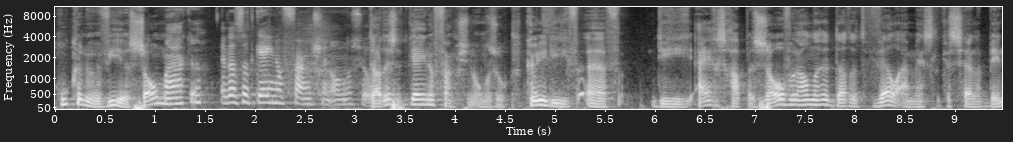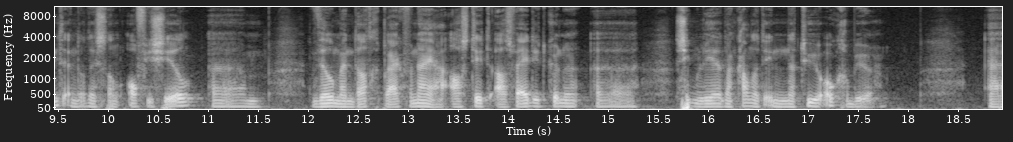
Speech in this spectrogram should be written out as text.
Hoe kunnen we een virus zo maken En dat is dat gain of function onderzoek. dat is het gain of function onderzoek. Kun je die, eh, die eigenschappen zo veranderen dat het wel aan menselijke cellen bindt? En dat is dan officieel, ehm, wil men dat gebruiken van, nou ja, als, dit, als wij dit kunnen simuleren, dan kan het in de natuur ook gebeuren. Eh,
